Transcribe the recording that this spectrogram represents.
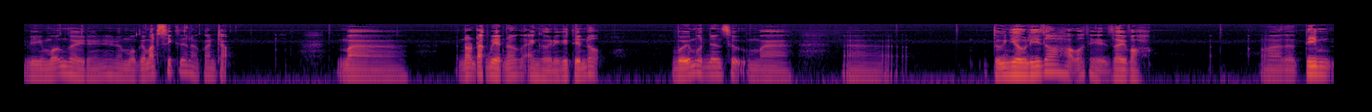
vì mỗi người đấy là một cái mắt xích rất là quan trọng mà nó đặc biệt nó ảnh hưởng đến cái tiến độ với một nhân sự mà à, từ nhiều lý do họ có thể rời vỏ à, tim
